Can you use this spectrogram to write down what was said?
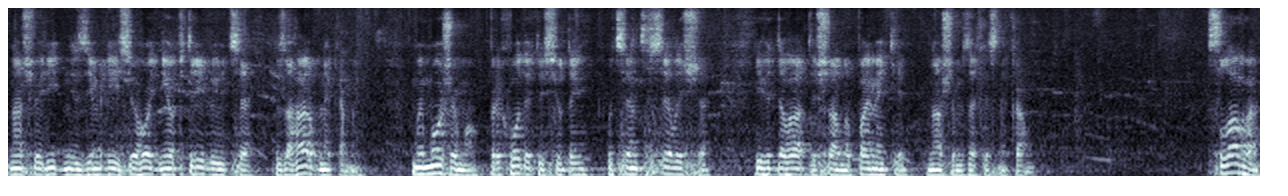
нашої рідної землі сьогодні обстрілюється загарбниками, ми можемо приходити сюди, у центр селища, і віддавати шану пам'яті нашим захисникам. Слава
